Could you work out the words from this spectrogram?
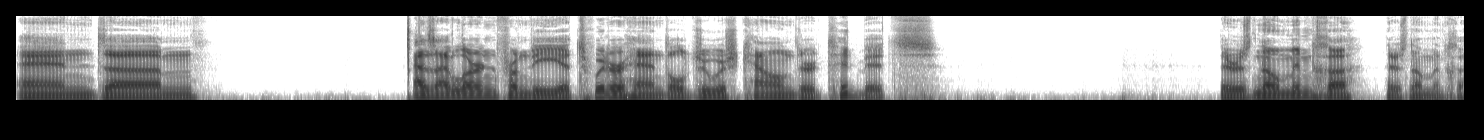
And um, as I learned from the uh, Twitter handle Jewish Calendar Tidbits, there is no mincha. There's no mincha.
